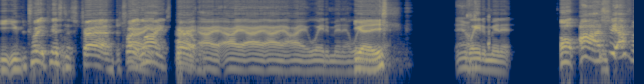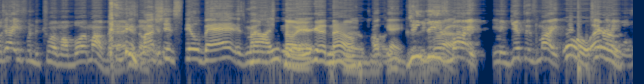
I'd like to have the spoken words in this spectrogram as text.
You, you, Detroit Pistons, trash. Detroit All right, Lions, all right, terrible. all right, all right, all right, all right, all right. Wait a minute. Wait, you a minute. Damn. wait a minute. Oh, ah, shit! I forgot you from Detroit, my boy. My bad. You Is know, my shit still bad? Is my Nah, shit still no, bad? you're good now. Yeah. Okay. GB's mic. I mean, gift his mic. Whoa, terrible.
